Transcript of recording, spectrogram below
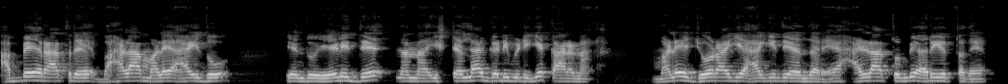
ಅಬ್ಬೆ, ರಾತ್ರಿ ಬಹಳ ಮಳೆ ಆಯಿತು ಎಂದು ಹೇಳಿದ್ದೇ ನನ್ನ ಇಷ್ಟೆಲ್ಲ ಗಡಿಬಿಡಿಗೆ ಕಾರಣ. ಮಳೆ ಜೋರಾಗಿ ಆಗಿದೆ ಅಂದರೆ ಹಳ್ಳ ತುಂಬಿ ಹರಿಯುತ್ತದೆ.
